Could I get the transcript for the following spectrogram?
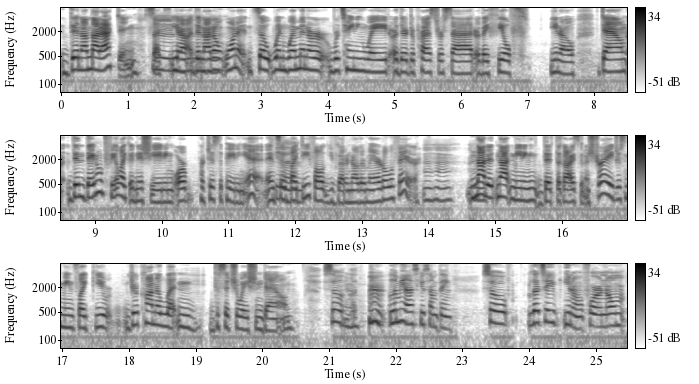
then I'm not acting sex, you know, then I don't want it. So when women are retaining weight or they're depressed or sad or they feel, f- you know, down, then they don't feel like initiating or participating in. And so by default, you've got another marital affair. Mm-hmm. Not it, not meaning that the guy's going to stray, just means like you you're kind of letting the situation down. So let me ask you something. So let's say you know for a norm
